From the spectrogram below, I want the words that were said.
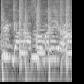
bring that ass over here.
